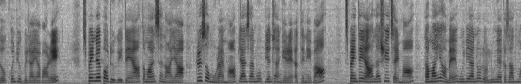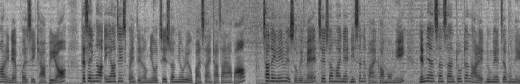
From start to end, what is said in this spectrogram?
သို့ခွင့်ပြုပေးလိုက်ရပါတယ်။ စပိန်နဲ့ပေါ်တူဂီတင်းဟာသမိုင်းစင်လာရတွဲဆုံမှုတိုင်းမှာပြိုင်ဆိုင်မှုပြင်းထန်ခဲ့တဲ့အသင်းတွေပါစပိန်တင်းဟာလက်ရှိချိန်မှာလာမရမယ်ဝီလီယံတို့လိုလူငယ်ကစားသမားတွေနဲ့ဖွဲ့စည်းထားပြီးတော့တစ်ချိန်ကအင်အားကြီးစပိန်တင်းလိုမျိုးခြေစွမ်းမျိုးတွေကိုပိုင်ဆိုင်ထားကြတာပါခြာတိန်လေးတွေဆိုပေမဲ့ခြေစွမ်းပိုင်းနဲ့နီးစနစ်ပိုင်းကောင်းမွန်ပြီးညံ့ညံ့ဆန်းဆန်းတိုးတက်လာတဲ့လူငယ်ကျပ်ဝင်တွေ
